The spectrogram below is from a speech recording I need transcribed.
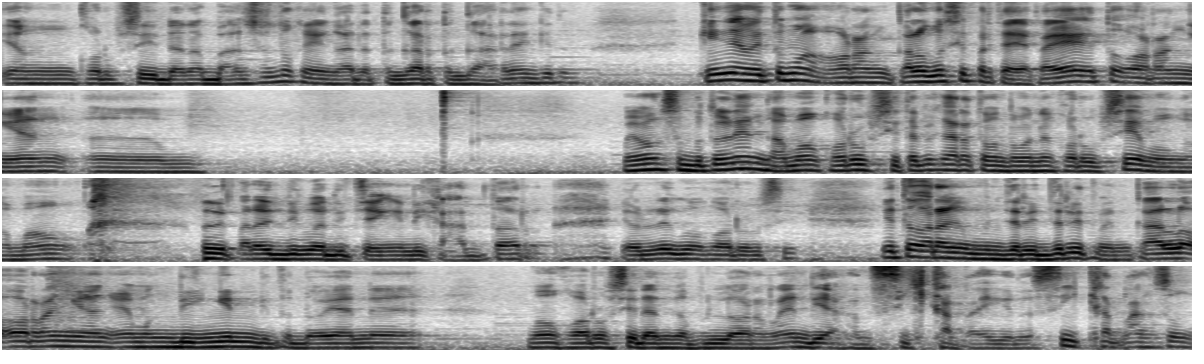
yang korupsi dana bansos tuh kayak nggak ada tegar-tegarnya gitu. Kayaknya itu mah orang kalau gue sih percaya kayak itu orang yang um, memang sebetulnya nggak mau korupsi tapi karena teman-temannya korupsi ya mau nggak mau. Daripada juga dicengin di kantor ya udah gue korupsi. Itu orang yang menjerit-jerit men. Kalau orang yang emang dingin gitu doyannya mau korupsi dan gak peduli orang lain dia akan sikat aja gitu. Sikat langsung.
